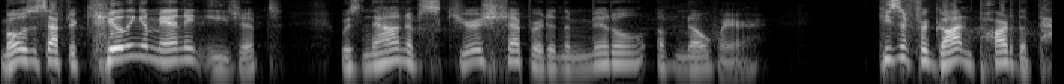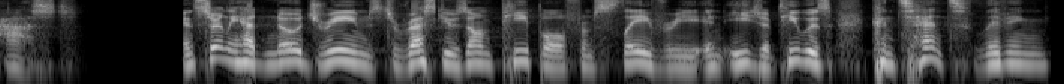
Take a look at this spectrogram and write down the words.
Moses, after killing a man in Egypt, was now an obscure shepherd in the middle of nowhere. He's a forgotten part of the past and certainly had no dreams to rescue his own people from slavery in Egypt. He was content living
